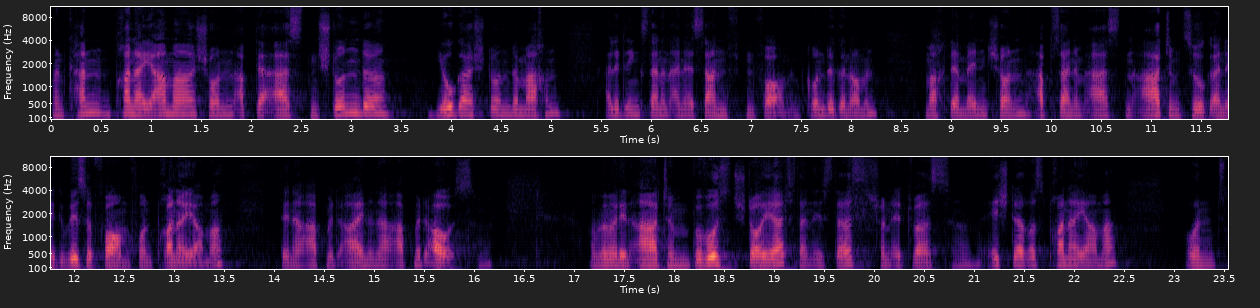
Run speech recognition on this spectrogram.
Man kann Pranayama schon ab der ersten Stunde, Yogastunde machen allerdings dann in einer sanften Form. Im Grunde genommen macht der Mensch schon ab seinem ersten Atemzug eine gewisse Form von Pranayama, denn er atmet ein und er atmet aus. Und wenn man den Atem bewusst steuert, dann ist das schon etwas echteres Pranayama. Und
